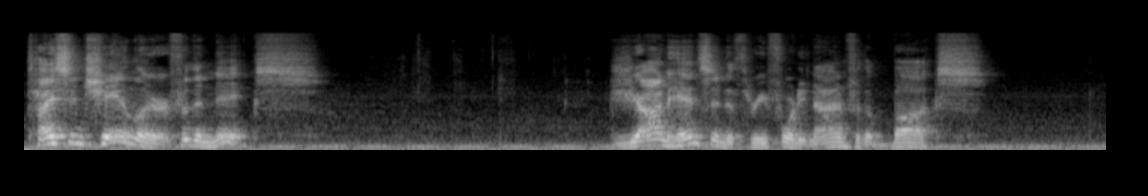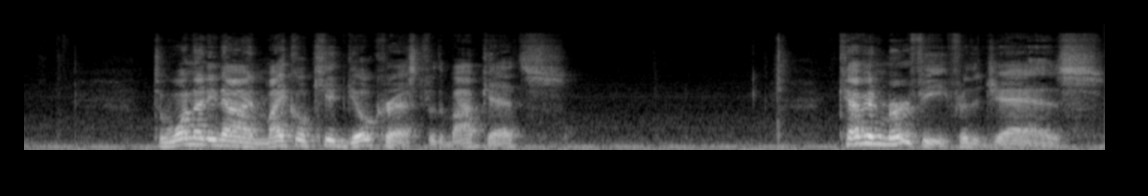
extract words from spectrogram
Tyson Chandler for the Knicks. John Henson to 349 for the Bucks. To 199, Michael Kidd Gilchrist for the Bobcats. Kevin Murphy for the Jazz.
